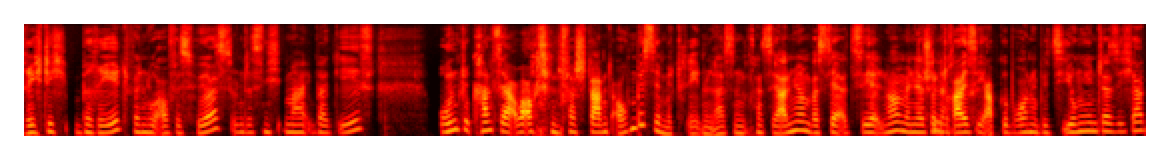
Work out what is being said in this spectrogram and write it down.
richtig berät, wenn du auf es hörst und es nicht immer übergehst. Und du kannst ja aber auch den Verstand auch ein bisschen mitreden lassen. Du kannst ja anhören, was der erzählt. Ne? Wenn er schon genau. 30 abgebrochene Beziehungen hinter sich hat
